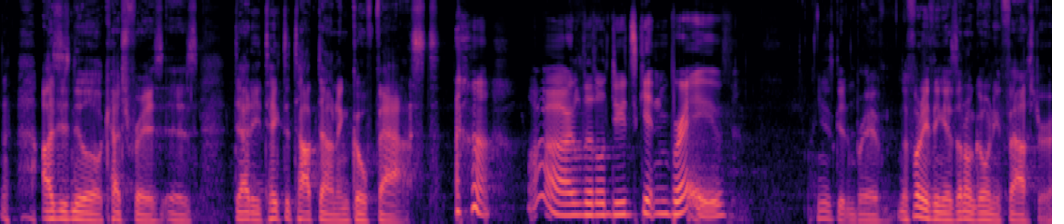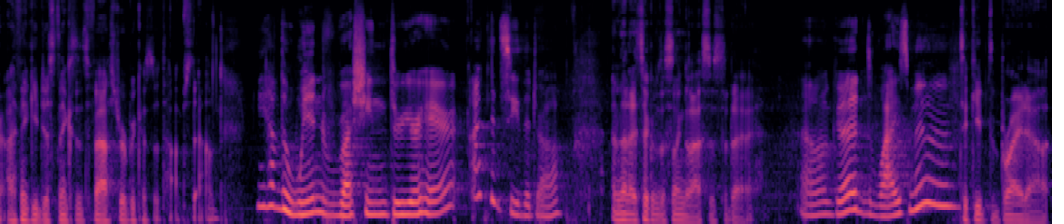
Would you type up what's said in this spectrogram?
Ozzy's new little catchphrase is Daddy, take the top down and go fast. Oh, our little dude's getting brave. He's getting brave. The funny thing is I don't go any faster. I think he just thinks it's faster because the top's down. You have the wind rushing through your hair. I could see the draw. And then I took him the sunglasses today Oh, good. Wise move. to keep the bright out.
